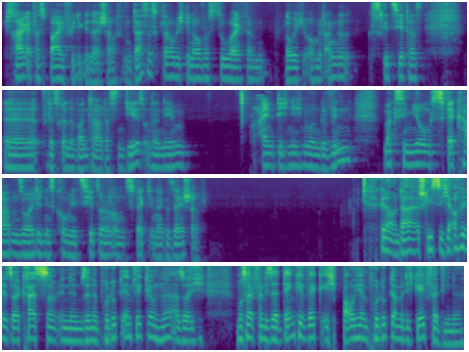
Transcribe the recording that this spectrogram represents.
ich trage etwas bei für die Gesellschaft. Und das ist, glaube ich, genau, was du eigentlich dann, glaube ich, auch mit angeskizziert hast, äh, für das Relevanter, dass in jedes Unternehmen eigentlich nicht nur einen Gewinnmaximierungszweck haben sollte, den es kommuniziert, sondern auch einen Zweck in der Gesellschaft. Genau, und da schließt sich ja auch wieder dieser Kreis in dem Sinne Produktentwicklung. Ne? Also ich muss halt von dieser Denke weg, ich baue hier ein Produkt, damit ich Geld verdiene,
